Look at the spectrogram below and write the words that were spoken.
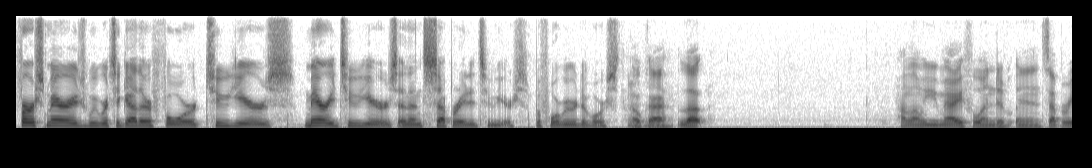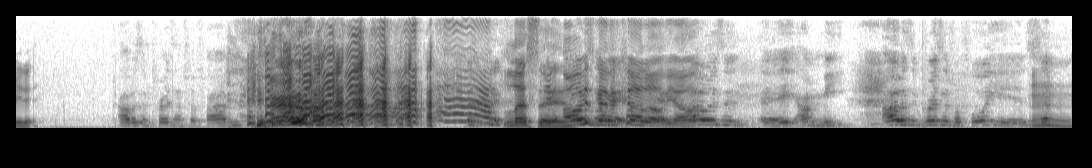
first marriage, we were together for two years, married two years, and then separated two years before we were divorced. Okay. Look. How long were you married for and, div- and separated? I was in prison for five years. Listen. Always got to Oh, cut up, yo. I was in. Hey, I'm me. I was in prison for four years. sep- Mm.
